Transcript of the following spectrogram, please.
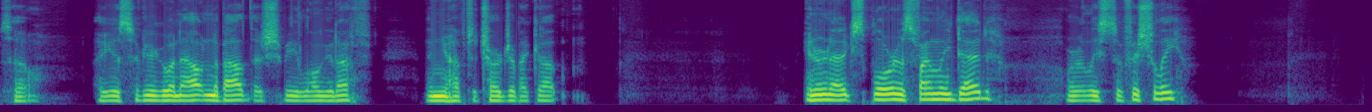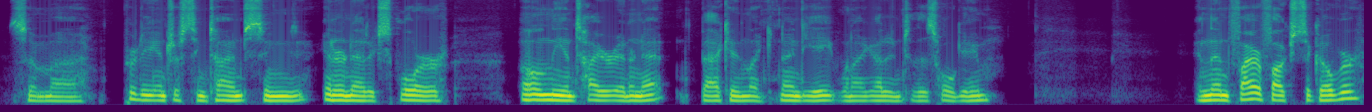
So I guess if you're going out and about, that should be long enough. Then you have to charge it back up. Internet Explorer is finally dead, or at least officially. Some uh, pretty interesting times seeing Internet Explorer own the entire internet back in like 98 when I got into this whole game. And then Firefox took over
